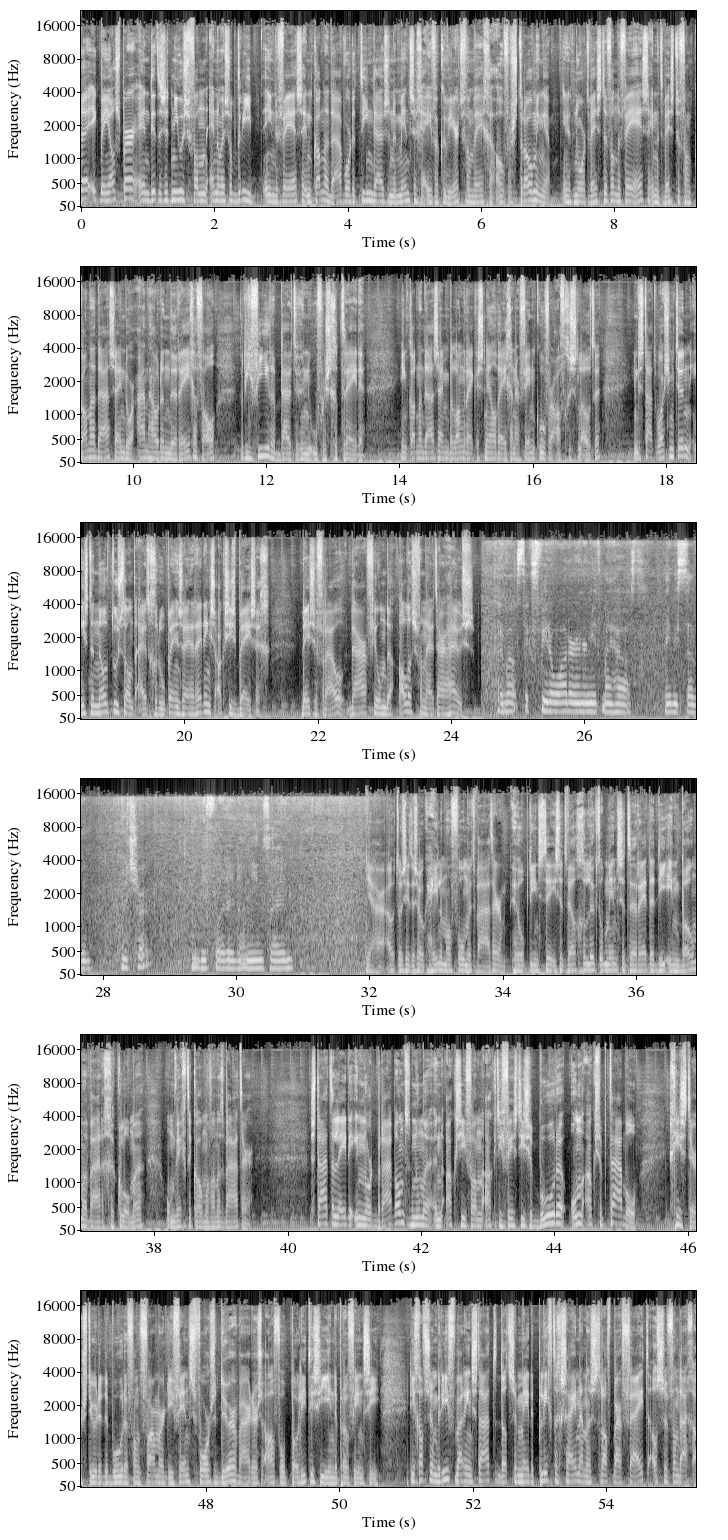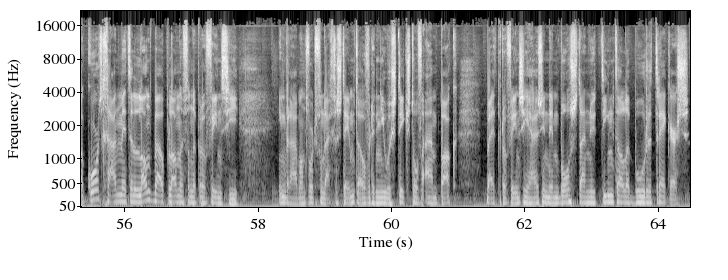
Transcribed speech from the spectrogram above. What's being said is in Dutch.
Ik ben Jasper en dit is het nieuws van NOS op 3. In de VS en Canada worden tienduizenden mensen geëvacueerd vanwege overstromingen. In het noordwesten van de VS en het westen van Canada zijn door aanhoudende regenval rivieren buiten hun oevers getreden. In Canada zijn belangrijke snelwegen naar Vancouver afgesloten. In de staat Washington is de noodtoestand uitgeroepen en zijn reddingsacties bezig. Deze vrouw daar filmde alles vanuit haar huis. About six feet of water underneath my house, maybe seven. My truck be flooded on the inside. Ja, haar auto zit dus ook helemaal vol met water. Hulpdiensten is het wel gelukt om mensen te redden die in bomen waren geklommen... om weg te komen van het water. Statenleden in Noord-Brabant noemen een actie van activistische boeren onacceptabel. Gisteren stuurden de boeren van Farmer Defence Force deurwaarders af op politici in de provincie. Die gaf ze een brief waarin staat dat ze medeplichtig zijn aan een strafbaar feit... als ze vandaag akkoord gaan met de landbouwplannen van de provincie. In Brabant wordt vandaag gestemd over de nieuwe stikstofaanpak. Bij het provinciehuis in Den Bosch staan nu tientallen boerentrekkers.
